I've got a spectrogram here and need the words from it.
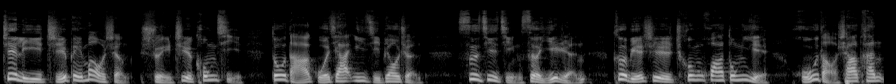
这里植被茂盛，水质、空气都达国家一级标准，四季景色宜人，特别是春花冬叶，湖岛沙滩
